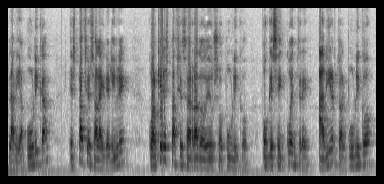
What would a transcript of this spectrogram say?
La vía pública, espacios al aire libre, cualquier espacio cerrado de uso público o que se encuentre abierto al público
